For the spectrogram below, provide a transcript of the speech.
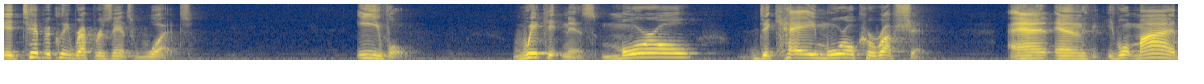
it typically represents what? Evil, wickedness, moral decay, moral corruption. And, and if you want my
